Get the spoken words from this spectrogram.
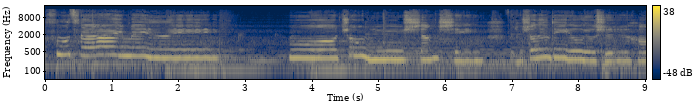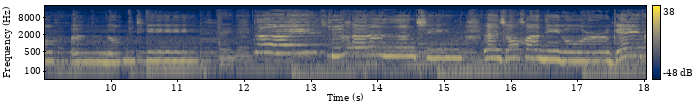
浮在美丽。我终于相信，分手连理由有时候很动听。的爱一直很安静，来交换你偶尔给的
